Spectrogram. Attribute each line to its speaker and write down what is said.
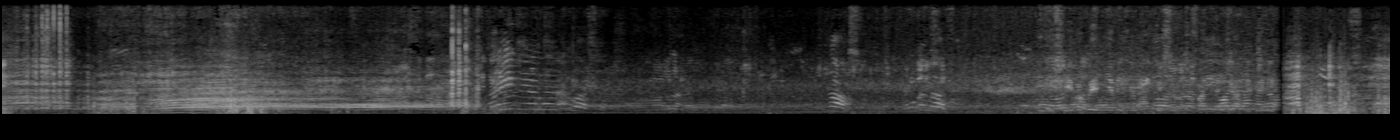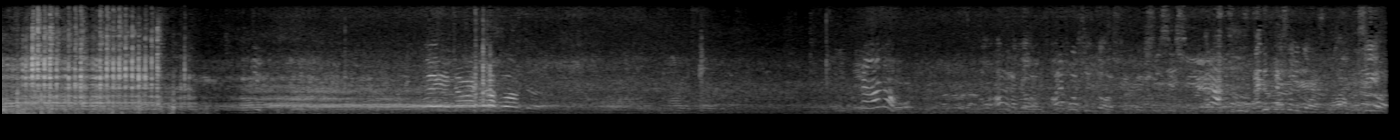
Speaker 1: Mi diceva quei miei amici che sono avvantaggiati per! No, no. 我们快活成教训的，谢谢谢。那就快说一个，行。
